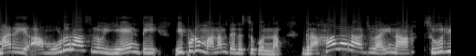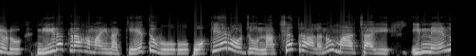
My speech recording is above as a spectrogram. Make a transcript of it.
మరి ఆ మూడు రాసులు ఏంటి? ఇప్పుడు మనం తెలుసుకుందాం. గ్రహాల రాజు అయిన సూర్యుడు నీడగ్రహమైన కేతువు ఒకే రోజు నక్షత్రాలను మార్చాయి. ఇన్నేళ్ళ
